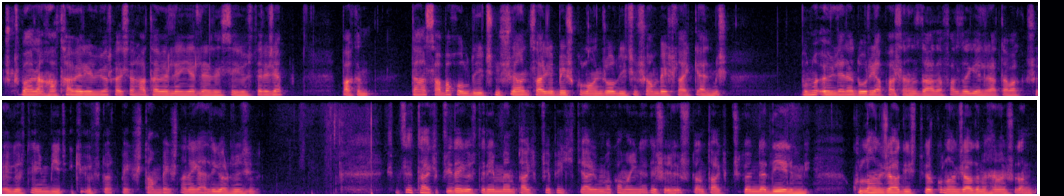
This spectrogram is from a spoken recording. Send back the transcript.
Çünkü bazen hata verebiliyor arkadaşlar. Hata verilen yerleri de size göstereceğim. Bakın daha sabah olduğu için şu an sadece 5 kullanıcı olduğu için şu an 5 like gelmiş. Bunu öğlene doğru yaparsanız daha da fazla gelir. Hatta bak şöyle göstereyim. 1, 2, 3, 4, 5. Tam 5 tane geldi gördüğünüz gibi. Şimdi size takipçiyi de göstereyim. Benim takipçiye pek ihtiyacım yok ama yine de şöyle şuradan takipçi gönder diyelim bir. Kullanıcı adı istiyor. Kullanıcı adını hemen şuradan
